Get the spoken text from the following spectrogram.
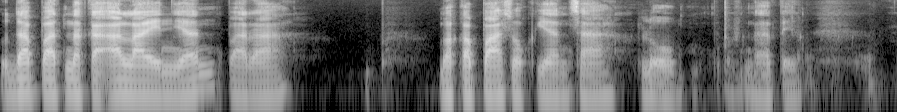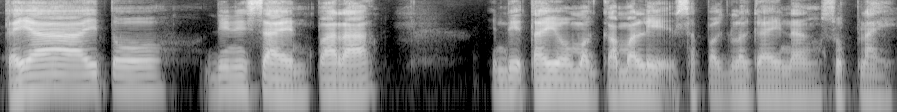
So, dapat naka-align yan para makapasok yan sa loob natin. Kaya ito dinisign para hindi tayo magkamali sa paglagay ng supply.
